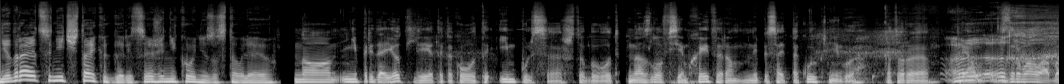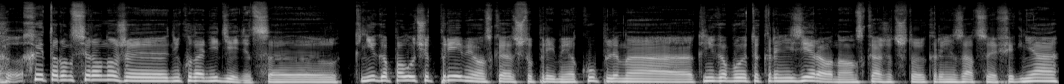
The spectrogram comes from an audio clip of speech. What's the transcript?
Не нравится, не читай, как говорится. Я же никого не заставляю. Но не придает ли это какого-то импульса, чтобы вот на зло всем хейтерам написать такую книгу, которая прям взорвала бы? Хейтер, он все равно же никуда не денется. Книга получит премию, он скажет, что премия куплена. Книга будет экранизирована, он скажет, что экранизация фигня.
